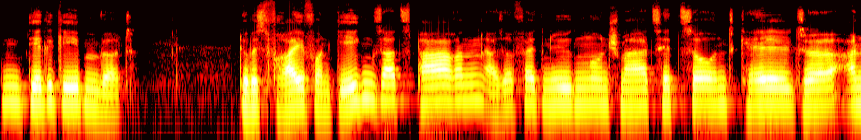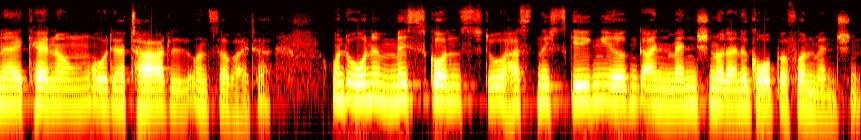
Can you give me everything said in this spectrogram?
dir gegeben wird. Du bist frei von Gegensatzpaaren, also Vergnügen und Schmerz, Hitze und Kälte, Anerkennung oder Tadel und so weiter und ohne Missgunst. Du hast nichts gegen irgendeinen Menschen oder eine Gruppe von Menschen.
